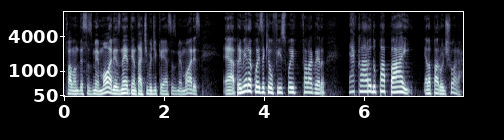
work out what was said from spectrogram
falando dessas memórias, né, tentativa de criar essas memórias, é, a primeira coisa que eu fiz foi falar com ela, é a Clara do papai. Ela parou de chorar.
